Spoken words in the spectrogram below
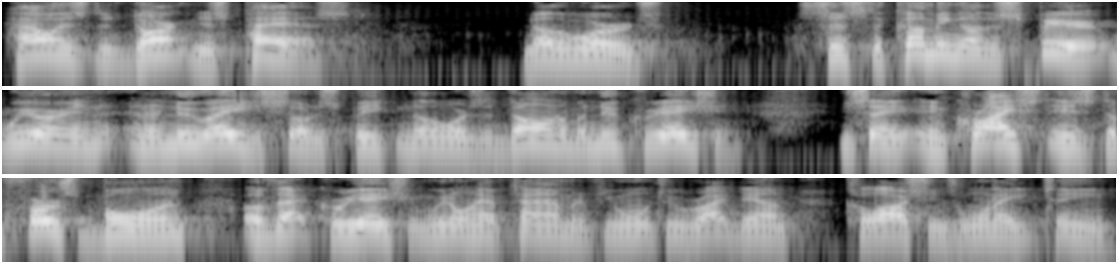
How is the darkness past? In other words, since the coming of the Spirit, we are in, in a new age, so to speak. In other words, the dawn of a new creation. You say, and Christ is the firstborn of that creation. We don't have time, but if you want to, write down Colossians 1.18,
